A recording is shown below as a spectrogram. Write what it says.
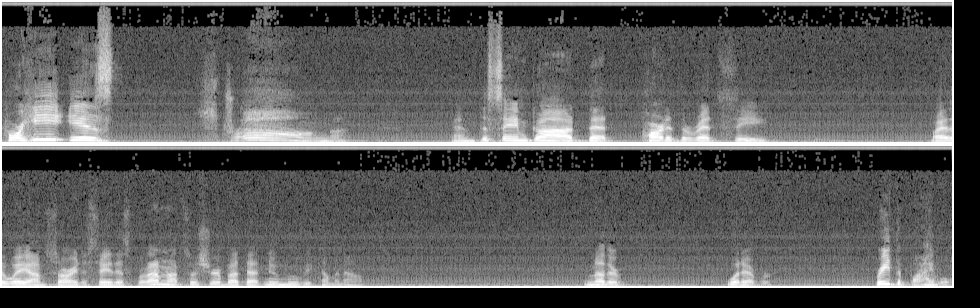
for He is strong. And the same God that parted the Red Sea. By the way, I'm sorry to say this, but I'm not so sure about that new movie coming out. Another whatever. Read the Bible.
